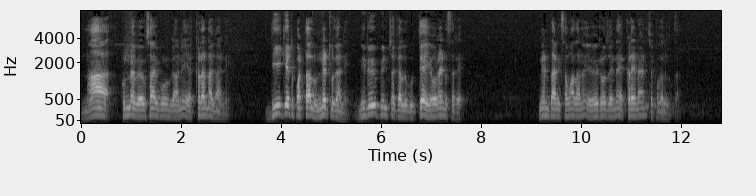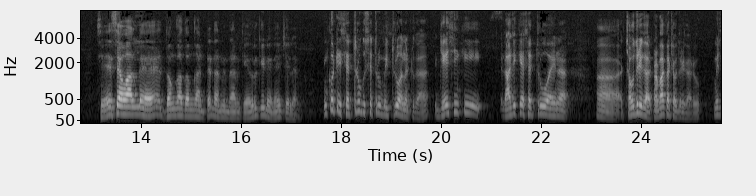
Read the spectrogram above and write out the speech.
నాకున్న వ్యవసాయ భూమి కానీ ఎక్కడన్నా కానీ డీకేట్ పట్టాలు ఉన్నట్లు కానీ నిరూపించగలిగితే ఎవరైనా సరే నేను దానికి సమాధానం ఏ రోజైనా ఎక్కడైనా అని చెప్పగలుగుతా. చేసేవాళ్ళే దొంగ దొంగ అంటే నన్ను దానికి ఎవరికి నేనేం చేయలేను. ఇంకోటి శత్రువుకు శత్రువు మిత్రు అన్నట్టుగా జేసీకి రాజకీయ శత్రువు అయిన చౌదరి గారు ప్రభాకర్ చౌదరి గారు మీరు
